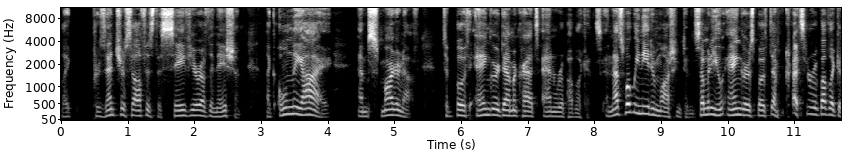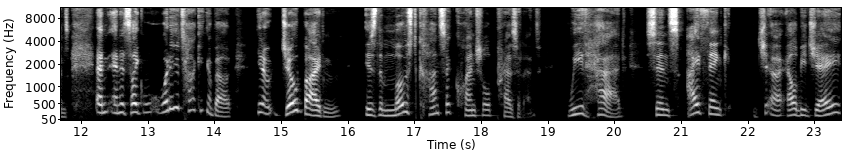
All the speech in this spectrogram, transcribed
Like present yourself as the savior of the nation. Like only I am smart enough to both anger Democrats and Republicans. And that's what we need in Washington somebody who angers both Democrats and Republicans. And, and it's like, what are you talking about? You know, Joe Biden is the most consequential president we've had since I think uh, LBJ,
